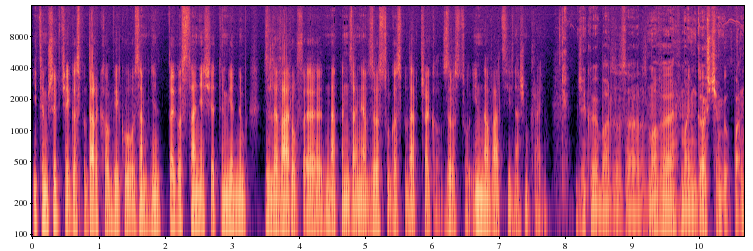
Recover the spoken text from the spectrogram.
i tym szybciej gospodarka obiegu zamkniętego stanie się tym jednym z lewarów napędzania wzrostu gospodarczego, wzrostu innowacji w naszym kraju. Dziękuję bardzo za rozmowę. Moim gościem był pan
